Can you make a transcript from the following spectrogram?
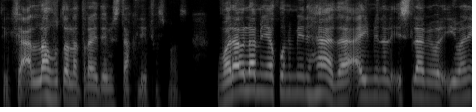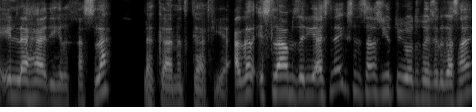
ٹھیٖک چھا اللہ تعالیٰ ترایہِ تٔمِس تکلیٖفس منٛز ولولم یکُن من هذا أي من الإسلام والایمان إلا هذه الخصلة لكانت كافية. ذٔریعہٕ آسہِ نہ أکِس اِنسانس یُتُے یوت حٲصِل گژھان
